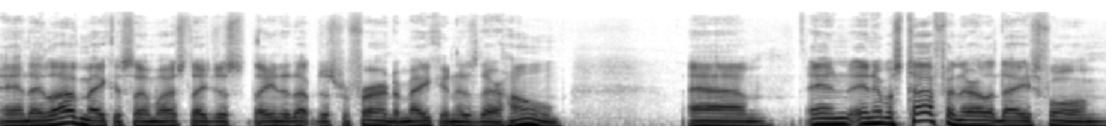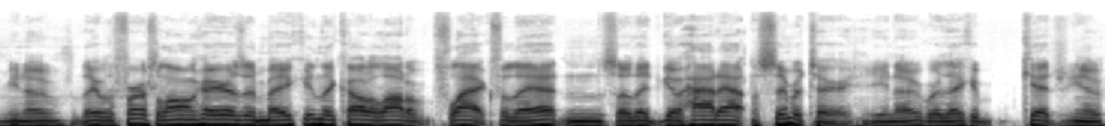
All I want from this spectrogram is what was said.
And they loved Macon so much they just they ended up just referring to Macon as their home. Um, and and it was tough in the early days for them. You know, they were the first long hairs in Macon. They caught a lot of flack for that, and so they'd go hide out in a cemetery. You know, where they could catch you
